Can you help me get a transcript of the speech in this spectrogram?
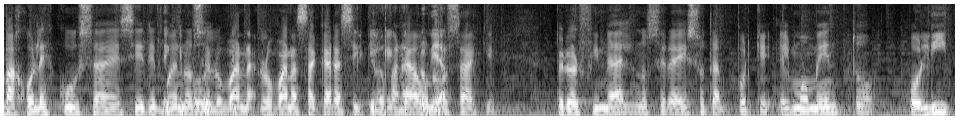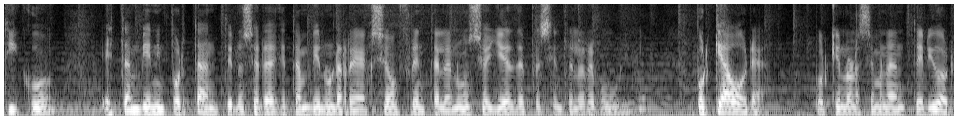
Bajo la excusa de decir, bueno, se los van, a, los van a sacar, así que, que cada uno saque. Pero al final no será eso, tan, porque el momento político es también importante. ¿No será que también una reacción frente al anuncio ayer del presidente de la República? ¿Por qué ahora? ¿Por qué no la semana anterior?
